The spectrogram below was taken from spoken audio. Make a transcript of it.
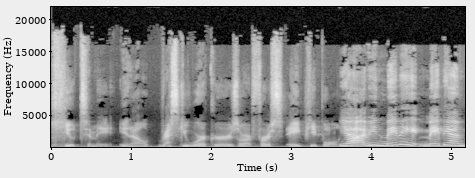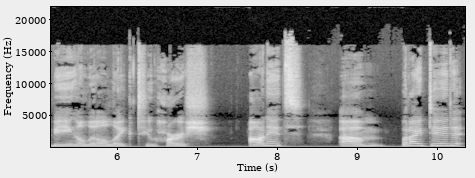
cute to me. You know, rescue workers or first aid people. Yeah, know. I mean maybe maybe I'm being a little like too harsh on it. Um but I did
